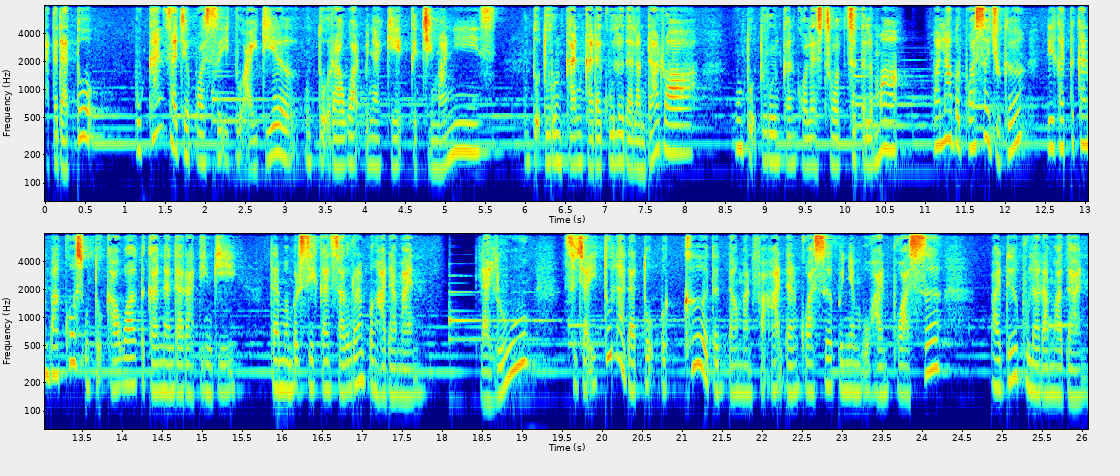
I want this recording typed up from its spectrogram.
Kata Datuk, bukan saja puasa itu ideal untuk rawat penyakit kecing manis, untuk turunkan kadar gula dalam darah, untuk turunkan kolesterol serta lemak. Malah berpuasa juga dikatakan bagus untuk kawal tekanan darah tinggi dan membersihkan saluran penghadaman. Lalu, sejak itulah Datuk peka tentang manfaat dan kuasa penyembuhan puasa pada bulan Ramadan.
